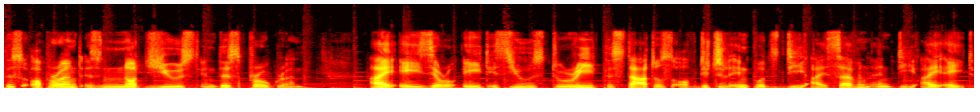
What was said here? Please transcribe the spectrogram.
This operand is not used in this program. IA08 is used to read the status of digital inputs DI7 and DI8.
